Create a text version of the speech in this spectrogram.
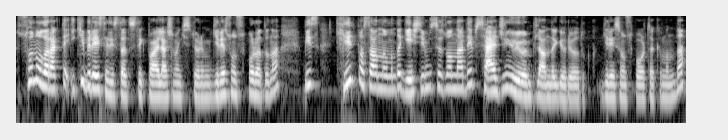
Son olarak da iki bireysel istatistik paylaşmak istiyorum Giresunspor adına. Biz kilit pas anlamında geçtiğimiz sezonlarda hep Sergio'yu ön planda görüyorduk Giresunspor takımında.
